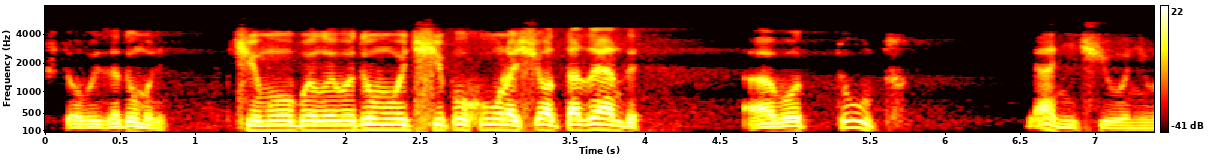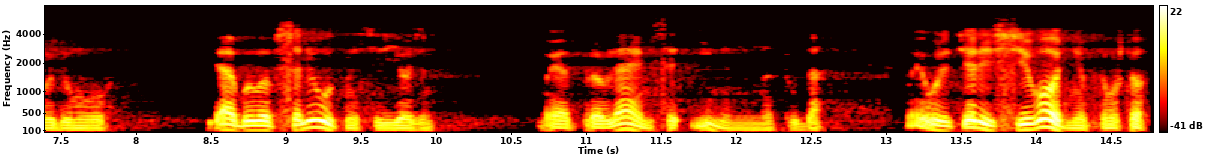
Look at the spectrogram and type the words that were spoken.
Что вы задумали? К чему было выдумывать чепуху насчет Тазенды? А вот тут я ничего не выдумывал. Я был абсолютно серьезен. Мы отправляемся именно туда. Мы улетели сегодня, потому что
